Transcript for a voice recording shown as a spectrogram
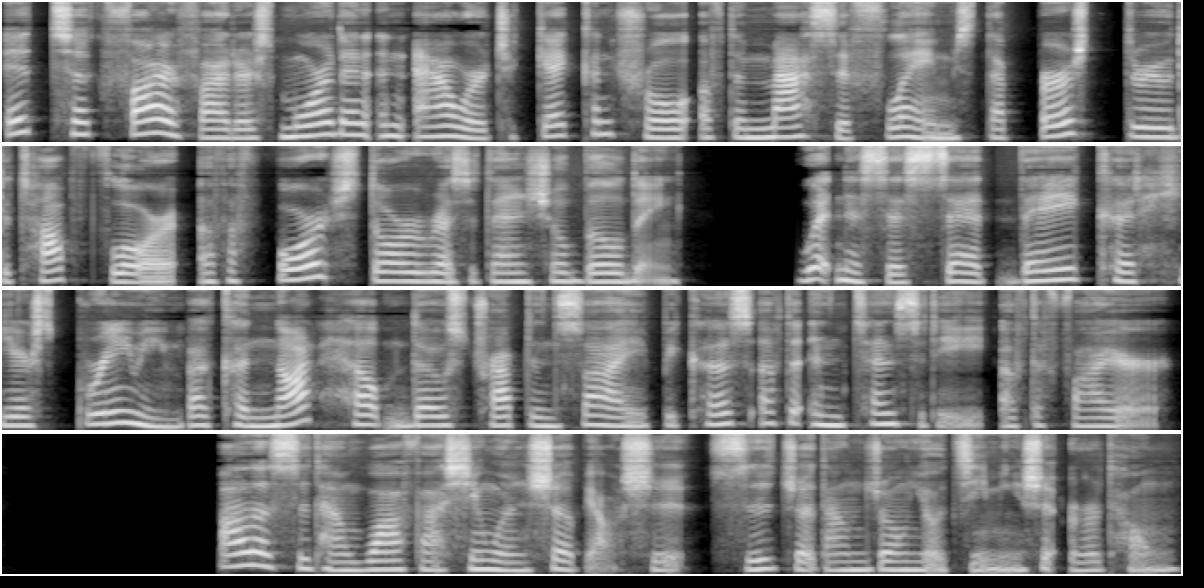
It took firefighters more than an hour to get control of the massive flames that burst through the top floor of a four story residential building. Witnesses said they could hear screaming but could not help those trapped inside because of the intensity of the fire. 巴勒斯坦挖法新闻社表示，死者当中有几名是儿童。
